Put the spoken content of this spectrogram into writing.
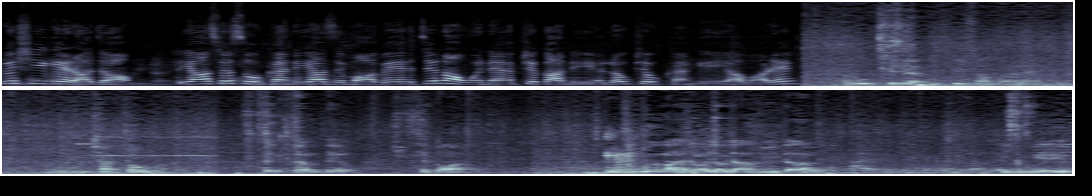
တွေ့ရှိခဲ့တာကြောင့်တရားစွဲဆိုခံနေရစဉ်မှာပဲအကျဉ်းတော်ဝန်ထမ်းအဖြစ်ကနေအလုတ်ဖြုတ်ခံခဲ့ရပါတယ်အခုဖြစ်တဲ့မှုကိစ္စမှာလည်းဒီချတောင်းပါစိတ်ကမ်းတဲ့ဖြစ်သွားတယ်ဒီဘက်မှာကျွန်တော်ယောက်ျားသူကြီးတက်လာတယ်ဒီငယ်လေး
